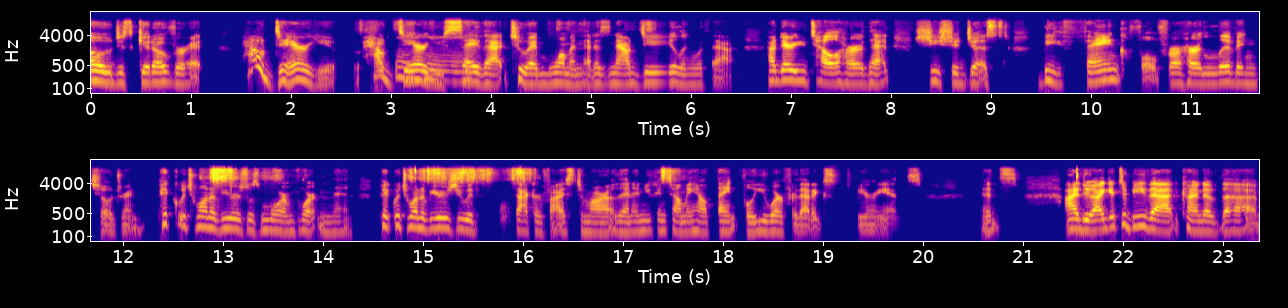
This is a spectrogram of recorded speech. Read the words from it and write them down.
"Oh, just get over it." How dare you? How dare mm-hmm. you say that to a woman that is now dealing with that? How dare you tell her that she should just be thankful for her living children? Pick which one of yours was more important then. Pick which one of yours you would sacrifice tomorrow then, and you can tell me how thankful you were for that experience. It's, I do. I get to be that kind of the,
